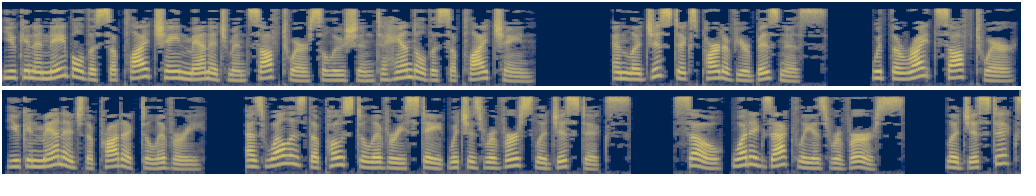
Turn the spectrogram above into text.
You can enable the supply chain management software solution to handle the supply chain and logistics part of your business. With the right software, you can manage the product delivery as well as the post delivery state, which is reverse logistics. So, what exactly is reverse logistics?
